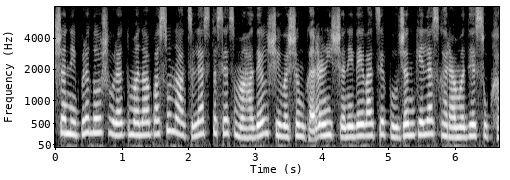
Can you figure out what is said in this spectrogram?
शनिप्रदोष व्रत मनापासून आचल्यास तसेच महादेव शिवशंकर आणि शनिदेवाचे पूजन केल्यास घरामध्ये सुख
